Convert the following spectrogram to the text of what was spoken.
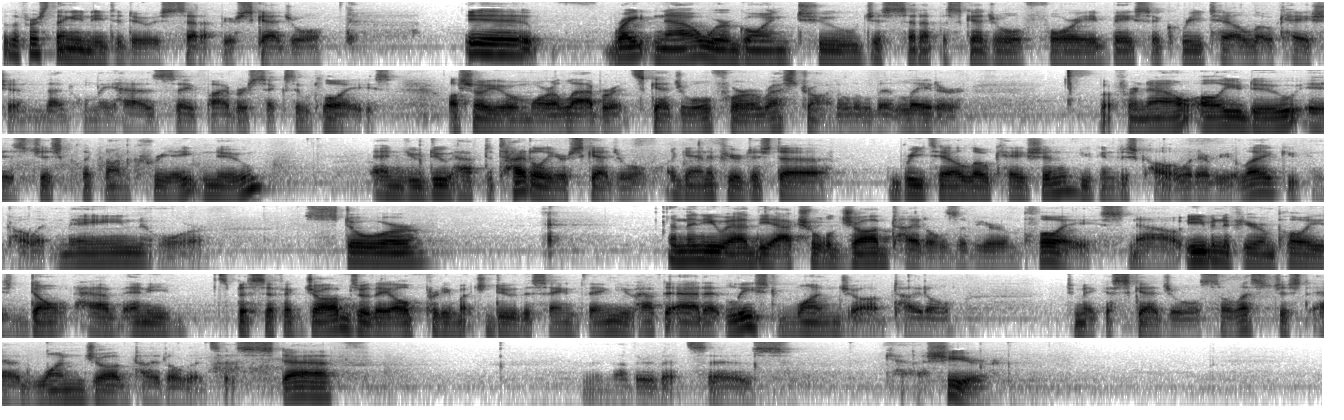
So the first thing you need to do is set up your schedule. If right now we're going to just set up a schedule for a basic retail location that only has say five or six employees. I'll show you a more elaborate schedule for a restaurant a little bit later. But for now, all you do is just click on Create New, and you do have to title your schedule. Again, if you're just a retail location, you can just call it whatever you like. You can call it main or store and then you add the actual job titles of your employees. Now, even if your employees don't have any specific jobs or they all pretty much do the same thing, you have to add at least one job title to make a schedule. So let's just add one job title that says staff, and another that says cashier.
